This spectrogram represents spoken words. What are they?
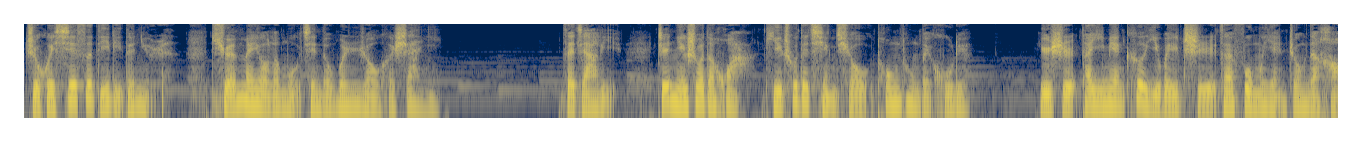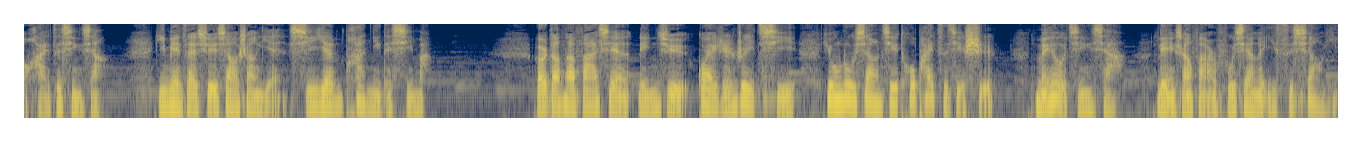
只会歇斯底里的女人，全没有了母亲的温柔和善意。在家里，珍妮说的话、提出的请求，通通被忽略。于是，她一面刻意维持在父母眼中的好孩子形象，一面在学校上演吸烟、叛逆的戏码。而当她发现邻居怪人瑞奇用录像机偷拍自己时，没有惊吓，脸上反而浮现了一丝笑意。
